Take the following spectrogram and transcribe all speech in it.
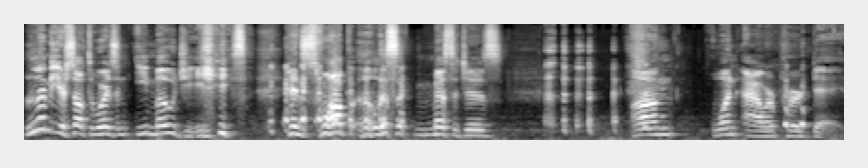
Limit yourself to words and emojis and swap illicit messages on one hour per day.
